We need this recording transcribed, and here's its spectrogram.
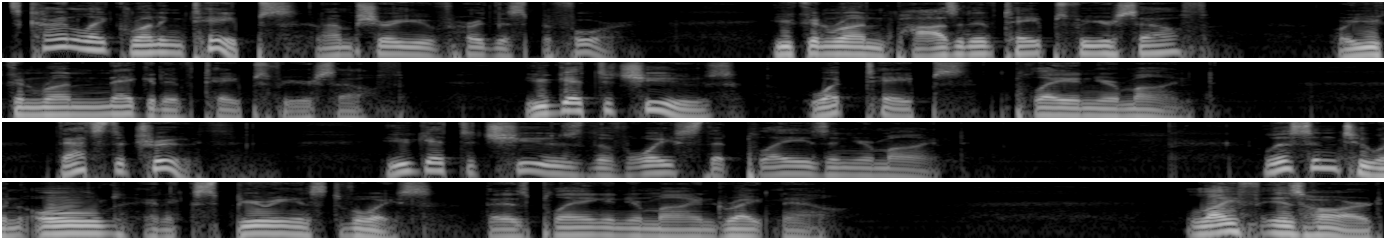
It's kind of like running tapes, and I'm sure you've heard this before. You can run positive tapes for yourself, or you can run negative tapes for yourself. You get to choose what tapes play in your mind. That's the truth. You get to choose the voice that plays in your mind. Listen to an old and experienced voice that is playing in your mind right now. Life is hard,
